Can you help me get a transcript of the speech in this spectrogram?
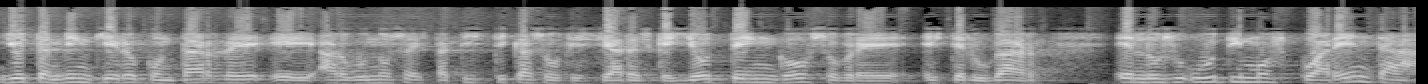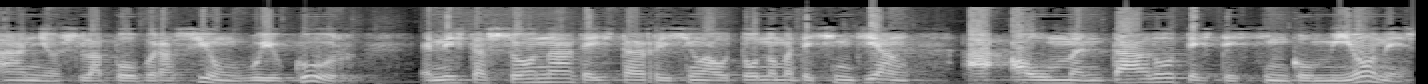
Yo también quiero contarle algunas estadísticas oficiales que yo tengo sobre este lugar. En los últimos 40 años, la población uigur en esta zona de esta región autónoma de Xinjiang ha aumentado desde 5 millones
